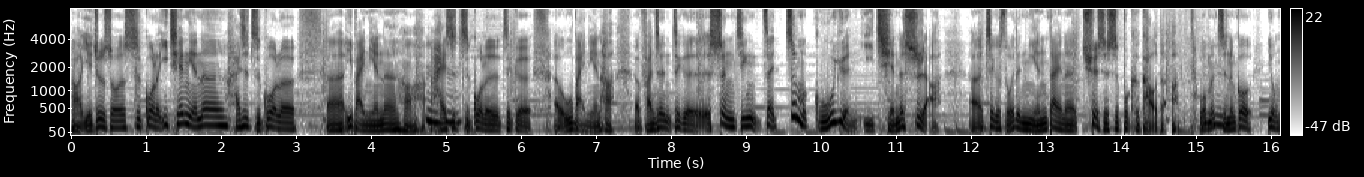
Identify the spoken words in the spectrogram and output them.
啊，也就是说是过了一千年呢，还是只过了呃一百年呢？哈，还是只过了这个呃五百年哈？呃，反正这个圣经在这么古远以前的事啊，呃，这个所谓的年代呢，确实是不可考的啊。我们只能够用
